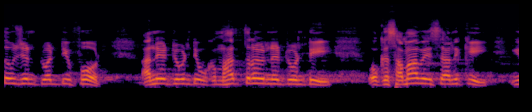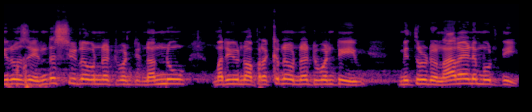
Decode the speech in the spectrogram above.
thousand twenty four అనేటువంటి ఒక మహత్తరమైనటువంటి ఒక సమావేశానికి ఈరోజు ఇండస్ట్రీలో ఉన్నటువంటి నన్ను మరియు నా ప్రక్కన ఉన్నటువంటి మిత్రుడు Narayanamurthy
